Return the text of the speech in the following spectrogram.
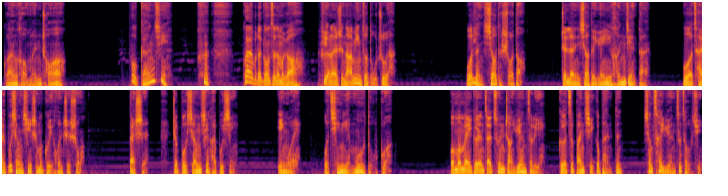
关好门窗。不干净？哼，怪不得工资那么高。原来是拿命做赌注呀！我冷笑的说道。这冷笑的原因很简单，我才不相信什么鬼魂之说。但是，这不相信还不行，因为我亲眼目睹过。我们每个人在村长院子里各自搬起一个板凳，向菜园子走去。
